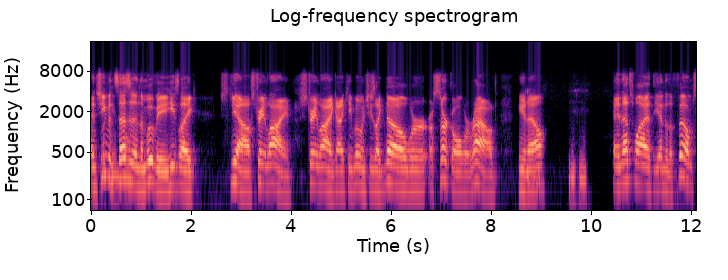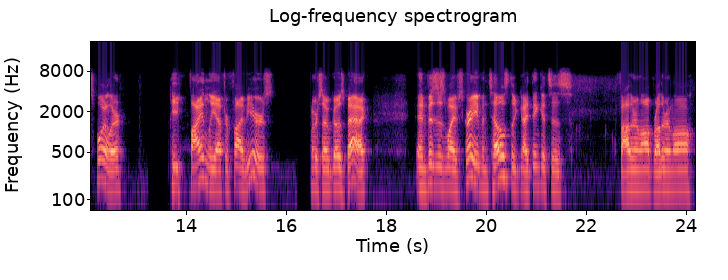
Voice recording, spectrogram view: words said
And she even says back. it in the movie. He's like, you know, straight line, straight line, gotta keep moving. She's like, no, we're a circle, we're round, you Mhm. know? Mhm. And that's why at the end of the film, spoiler, he finally, after five years or so, goes back and visits his wife's grave and tells the, I think it's his father in law, brother in law,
